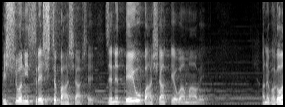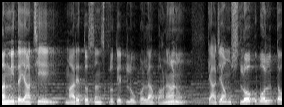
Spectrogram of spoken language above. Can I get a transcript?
વિશ્વની શ્રેષ્ઠ ભાષા છે, જેને દેવ ભાષા કહેવામાં આવે. અને ભગવાનની દયાથી મારે તો સંસ્કૃત એટલું ભલા ભણાણું કે આજે આમ શ્લોક બોલતો,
